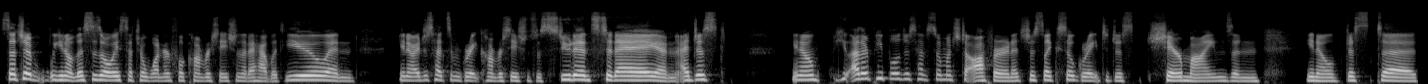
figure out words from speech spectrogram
such a you know, this is always such a wonderful conversation that I have with you and you know, I just had some great conversations with students today and I just you know, other people just have so much to offer and it's just like so great to just share minds and you know, just to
